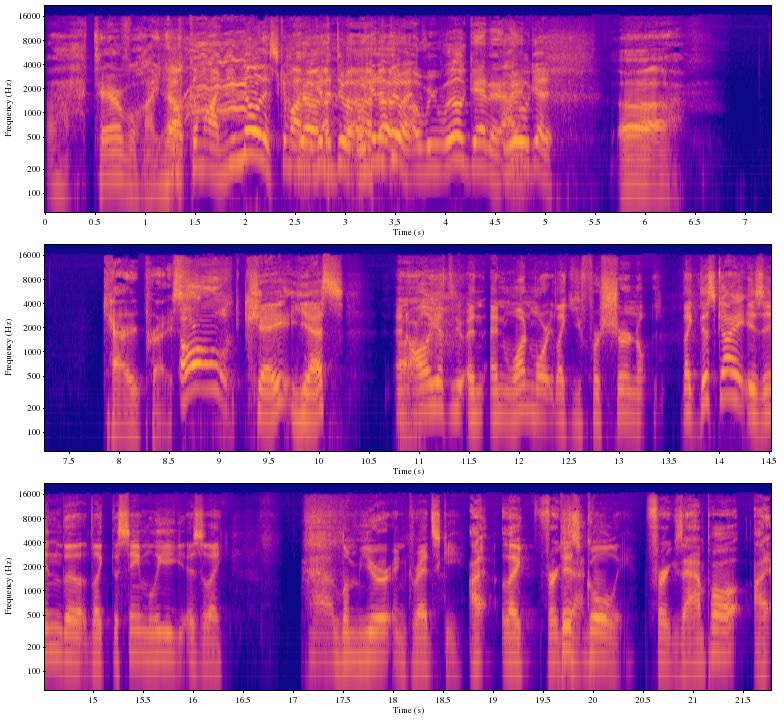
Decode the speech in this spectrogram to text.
Ah, terrible. I Oh, know. come on, you know this. Come on, we're gonna do it. We're gonna do it. we will get it. We will get it. Carey Price. Oh, okay, yes. And Ah. all you have to do, and, and one more, like you for sure know, like this guy is in the like the same league as like uh, Lemieux and Gretzky. I like for This exa- goalie, For example, I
